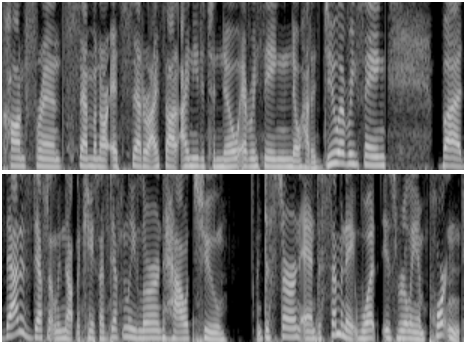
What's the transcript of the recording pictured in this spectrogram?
conference, seminar, etc. I thought I needed to know everything, know how to do everything. But that is definitely not the case. I've definitely learned how to discern and disseminate what is really important.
